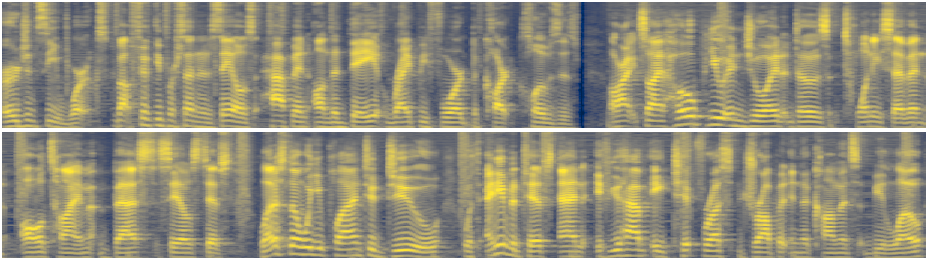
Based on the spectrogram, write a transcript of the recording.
urgency works. About 50% of the sales happen on the day right before the cart closes. All right, so I hope you enjoyed those 27 all-time best sales tips. Let us know what you plan to do with any of the tips, and if you have a tip for us, drop it in the comments below.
